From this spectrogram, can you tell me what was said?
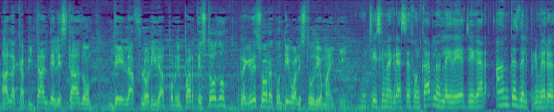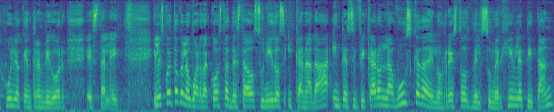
a la capital del estado de la Florida. Por mi parte es todo. Regreso ahora contigo al estudio, Mikey. Muchísimas gracias, Juan Carlos. La idea es llegar antes del primero de julio que entra en vigor esta ley. Y les cuento que los guardacostas de Estados Unidos y Canadá intensificaron la búsqueda de los restos del sumergible Titán,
